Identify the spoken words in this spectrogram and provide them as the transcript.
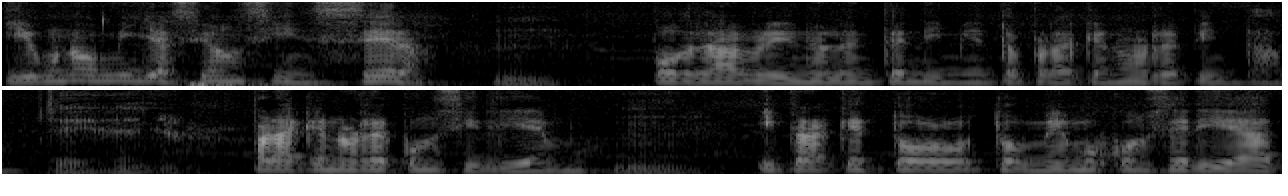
y una humillación sincera podrá abrirnos el entendimiento para que nos arrepintamos, Sí, señor. para que nos reconciliemos y para que to- tomemos con seriedad,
